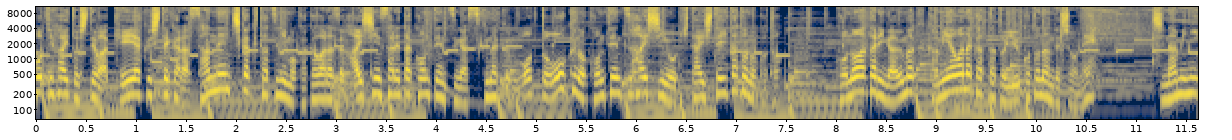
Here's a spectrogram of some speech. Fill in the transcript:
Spotify としては契約してから3年近く経つにもかかわらず配信されたコンテンツが少なくもっと多くのコンテンツ配信を期待していたとのこと。この辺りがうまく噛み合わなかったということなんでしょうね。ちなみに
